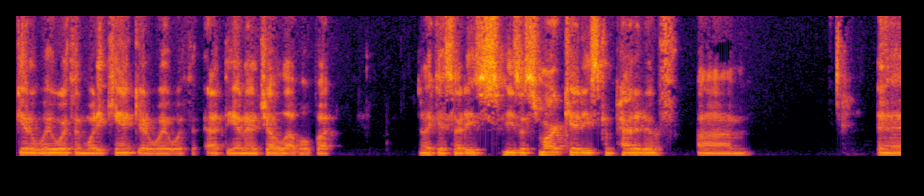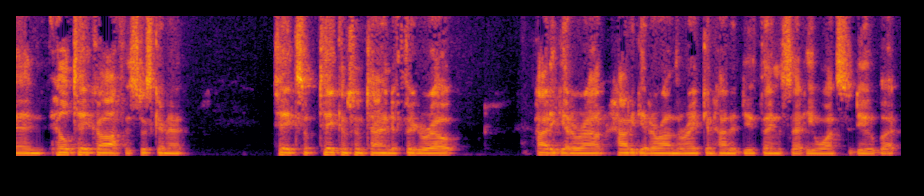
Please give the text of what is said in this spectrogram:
get away with and what he can't get away with at the NHL level. But like I said, he's he's a smart kid. He's competitive. Um, and he'll take off. It's just going to take some take him some time to figure out how to get around how to get around the rink and how to do things that he wants to do. But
